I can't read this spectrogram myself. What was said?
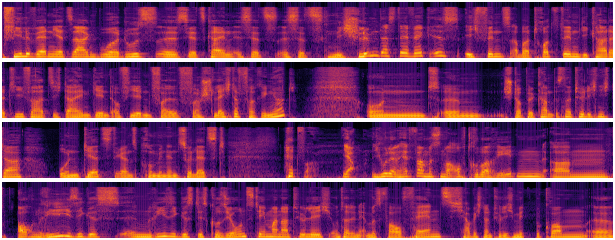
Viele werden jetzt sagen, Buhadus ist jetzt kein, ist jetzt, ist jetzt nicht schlimm, dass der weg ist. Ich finde es aber trotzdem, die Kadertiefe hat sich dahingehend auf jeden Fall verschlechtert, verringert. Und ähm, Stoppelkamp ist natürlich nicht da. Und jetzt, ganz prominent zuletzt, Hetwa. Ja, Julian Hetwa müssen wir auch drüber reden. Ähm, auch ein riesiges, ein riesiges Diskussionsthema natürlich unter den MSV-Fans. Ich habe ich natürlich mitbekommen. Äh,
